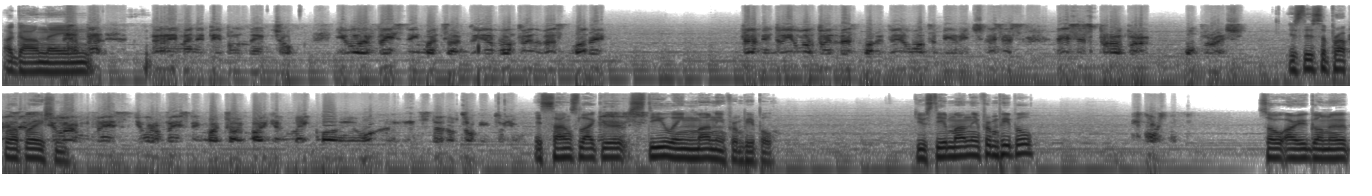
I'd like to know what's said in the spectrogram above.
a guy named You are wasting my time. Do you want to invest money? Tell me, do you want to invest money? Do you want to be rich? This is this is proper operation. Is this a proper This is- operation? You are, waste, you are wasting my time. I can make money instead of talking to you. It sounds like you're stealing money from people. Do you steal money from people? Of course not. So are you gonna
